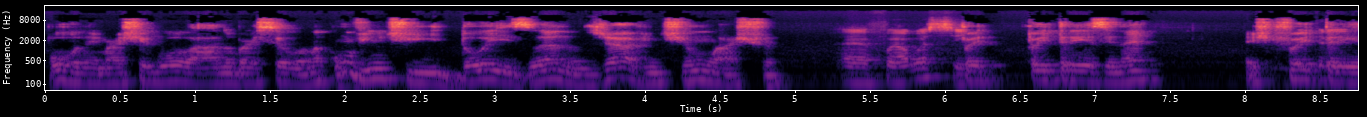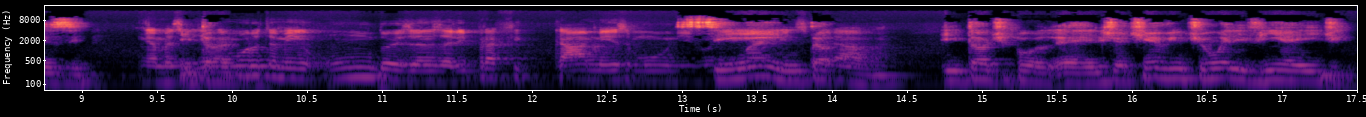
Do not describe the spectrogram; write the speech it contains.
porra, o Neymar chegou lá no Barcelona com 22 anos, já 21, acho. É, foi algo assim. Foi, foi 13, né? Acho que foi 13. 13. É, mas ele então, demorou também um, dois anos ali para ficar mesmo o nível sim, que então, esperava. Então, tipo, é, ele já tinha 21, ele vinha aí de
